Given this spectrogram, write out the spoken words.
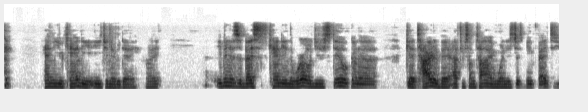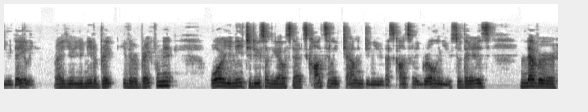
handing you candy each and every day right? Even if it's the best candy in the world you're still gonna get tired of it after some time when it's just being fed to you daily right? You, you need a break either a break from it or you need to do something else that's constantly challenging you, that's constantly growing you. So there is never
